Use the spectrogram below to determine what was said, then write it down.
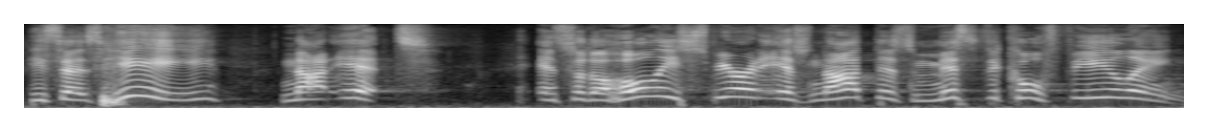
He says, He, not it. And so the Holy Spirit is not this mystical feeling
